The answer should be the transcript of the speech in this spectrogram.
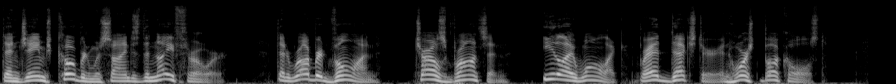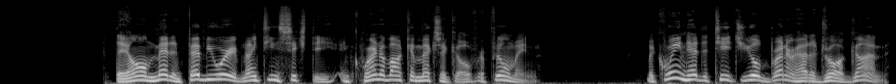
Then James Coburn was signed as the knife thrower. Then Robert Vaughn, Charles Bronson, Eli Wallach, Brad Dexter, and Horst Buchholz. They all met in February of 1960 in Cuernavaca, Mexico for filming. McQueen had to teach Yul Brynner how to draw a gun,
